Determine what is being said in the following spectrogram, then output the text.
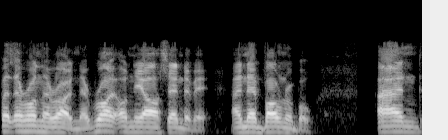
but they're on their own. They're right on the arse end of it, and they're vulnerable. And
